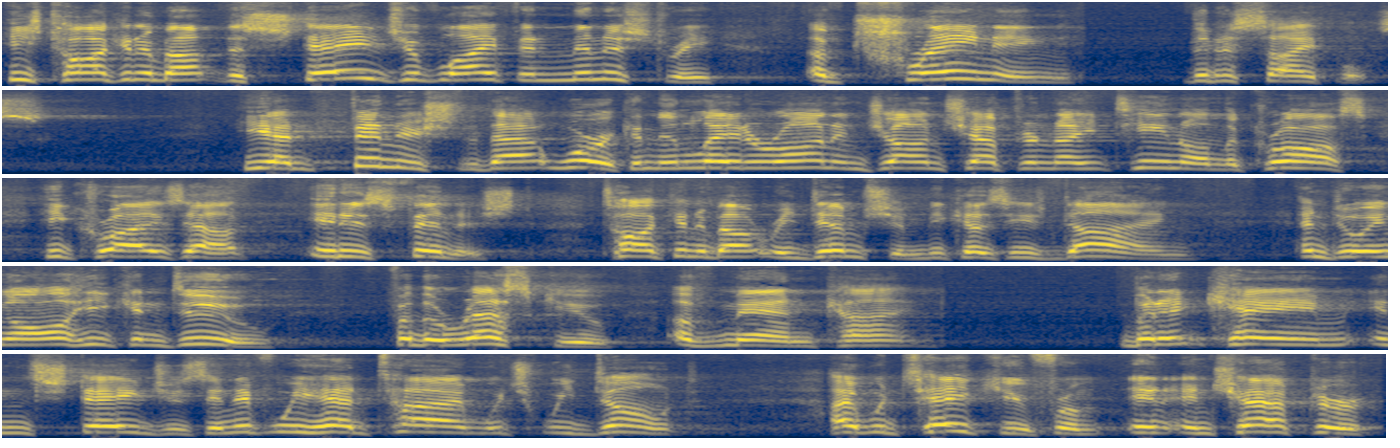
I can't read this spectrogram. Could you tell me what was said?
he's talking about the stage of life and ministry of training the disciples. He had finished that work. And then later on in John chapter 19 on the cross, he cries out, It is finished, talking about redemption because he's dying and doing all he can do for the rescue of mankind but it came in stages. And if we had time, which we don't, I would take you from in, in chapter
